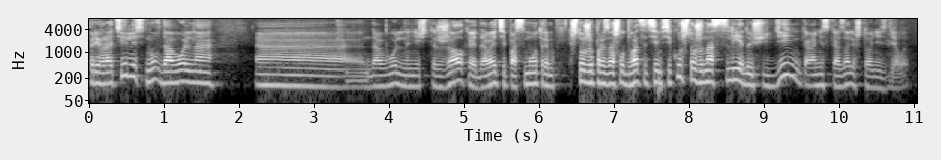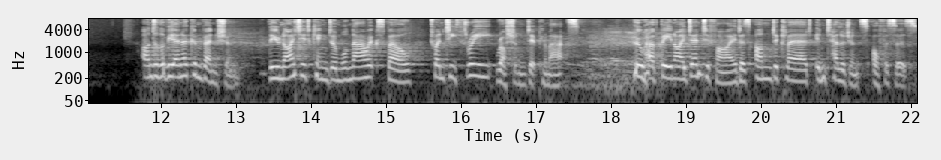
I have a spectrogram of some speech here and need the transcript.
превратились ну, в довольно э, довольно нечто жалкое. Давайте посмотрим, что же произошло. 27 секунд, что же на следующий день они сказали, что они сделают. Under the Vienna Convention, the United Kingdom will now expel 23 Russian diplomats who have been identified as undeclared intelligence officers.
